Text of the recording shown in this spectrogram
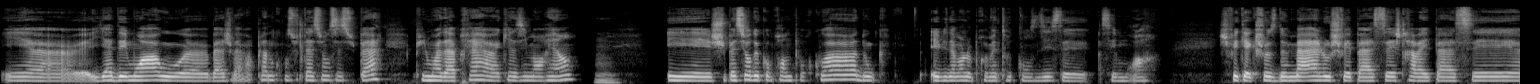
Et euh, il y a des mois où euh, bah, je vais avoir plein de consultations, c'est super. Puis le mois d'après, euh, quasiment rien. Hmm. Et je suis pas sûre de comprendre pourquoi. Donc évidemment, le premier truc qu'on se dit, c'est c'est moi. Je fais quelque chose de mal ou je fais pas assez, je travaille pas assez.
